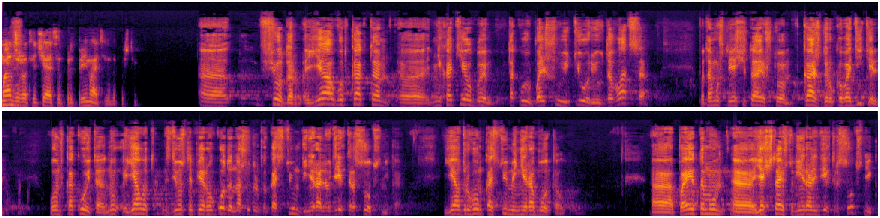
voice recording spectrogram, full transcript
менеджер отличается от предпринимателя, допустим? Э, Федор, я вот как-то э, не хотел бы в такую большую теорию вдаваться, потому что я считаю, что каждый руководитель, он в какой-то, ну, я вот с 91 -го года ношу только костюм генерального директора собственника. Я в другом костюме не работал. Э, поэтому я считаю, что генеральный директор собственник,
